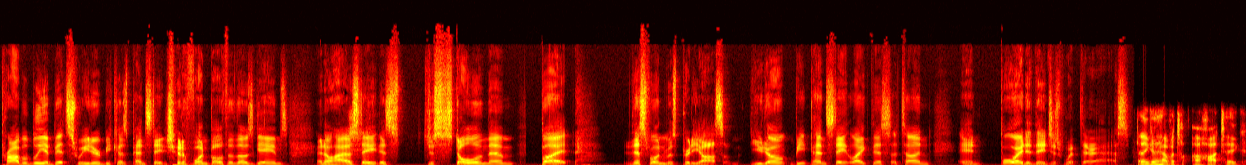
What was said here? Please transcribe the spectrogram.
probably a bit sweeter because Penn State should have won both of those games, and Ohio State has just stolen them. But this one was pretty awesome. You don't beat Penn State like this a ton, and boy, did they just whip their ass. I think I have a, t- a hot take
